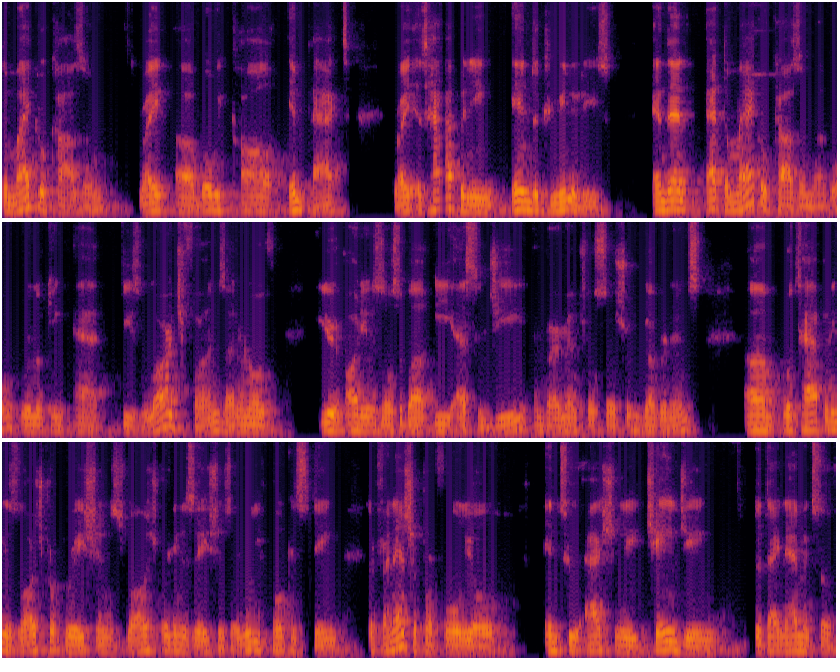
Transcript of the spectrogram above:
the microcosm, right? Uh, what we call impact, right, is happening in the communities. And then at the macrocosm level, we're looking at these large funds. I don't know if your audience knows about ESG, environmental, social, governance. Um, what's happening is large corporations, large organizations are really focusing their financial portfolio into actually changing the dynamics of,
